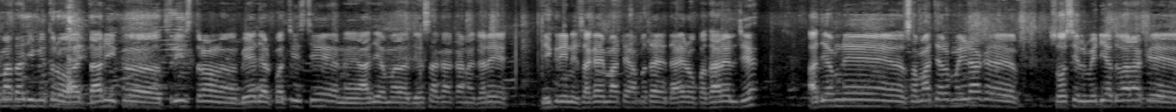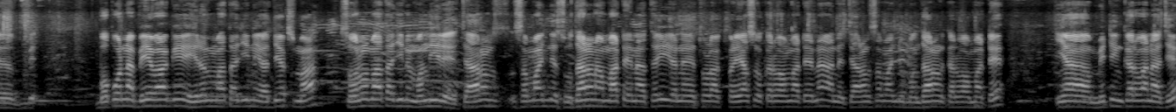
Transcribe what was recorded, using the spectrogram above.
માતાજી મિત્રો. આજ તારીખ ત્રીસ ત્રણ, બે હજાર પચીસ છે અને આજે અમારા દેસા કાકાના ઘરે દીકરીની સગાઈ માટે આ બધા દાયરો પધારેલ છે. આજે અમને સમાચાર મળ્યા કે સોશિયલ મીડિયા દ્વારા કે બપોરના બે વાગે હિરલ માતાજીની અધ્યક્ષમાં સોનલ માતાજીના મંદિરે ચારણ સમાજને સુધારણા માટેના થઈ અને થોડાક પ્રયાસો કરવા માટેના અને ચારણ સમાજનું બંધારણ કરવા માટે અહીંયા મિટિંગ કરવાના છે.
